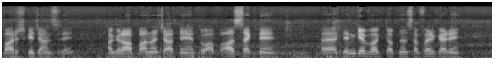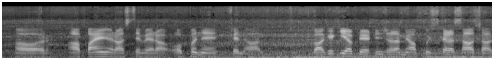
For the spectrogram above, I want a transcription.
बारिश के चांसेस हैं। अगर आप आना चाहते हैं तो आप आ सकते हैं। दिन के वक्त अपना सफ़र करें और आप आएँ, रास्ते वगैरह ओपन है फ़िलहाल। तो आगे की अपडेट इंशाल्लाह मैं आपको इस तरह साथ साथ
